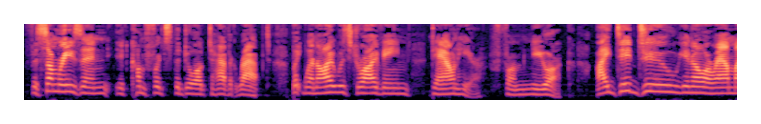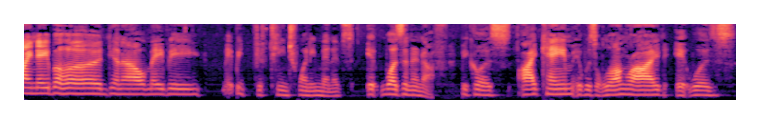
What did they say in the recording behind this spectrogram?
For some reason, it comforts the dog to have it wrapped. But when I was driving down here from New York, I did do, you know, around my neighborhood, you know, maybe maybe 15, 20 minutes. It wasn't enough because I came, it was a long ride. It was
